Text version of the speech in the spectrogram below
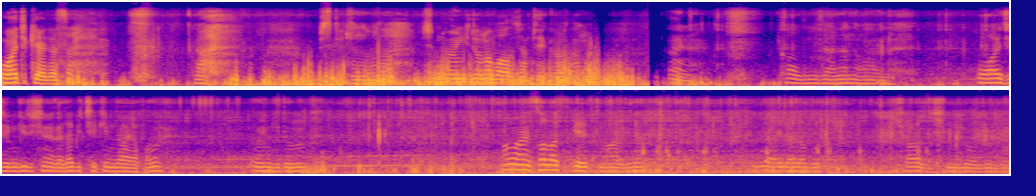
Ovacık Yaylası. Ah. Bisikletimiz burada. Şimdi ön gidona bağlayacağım tekrardan. Aynen. Kaldığımız yerden devam edelim. O ağacın girişine kadar bir çekim daha yapalım. Ön gidonun. Ama hani salaklık ettim harbiden. Yaylada bu şarj şimdi doldurdu.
